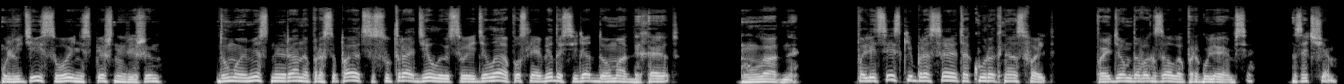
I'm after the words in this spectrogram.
У людей свой неспешный режим. Думаю, местные рано просыпаются, с утра делают свои дела, а после обеда сидят дома, отдыхают. Ну ладно. Полицейский бросает окурок на асфальт. Пойдем до вокзала прогуляемся. Зачем?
